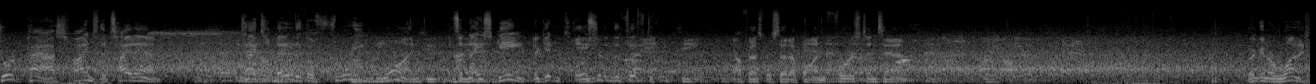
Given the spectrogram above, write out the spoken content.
Short pass finds the tight end. Tackle made at the 41. It's a nice gain. They're getting closer to the 50. Offense will set up on first and 10. They're going to run it.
